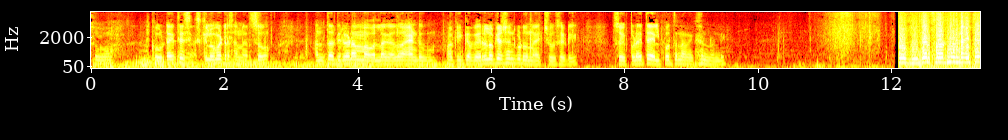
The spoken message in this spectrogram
సో కోట అయితే సిక్స్ కిలోమీటర్స్ అన్నారు. సో అంతా తిరగడం మా వల్ల కాదు. అండ్ మాకు ఇంకా వేరే లొకేషన్ కూడా ఉన్నాయి చూసేటి సో ఇప్పుడైతే వెళ్ళిపోతున్నాం ఇక్కడ నుండి. బీదర్ ఫోర్ట్ నుండి అయితే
